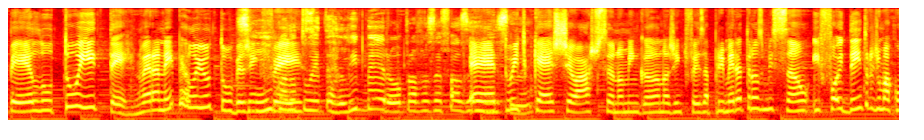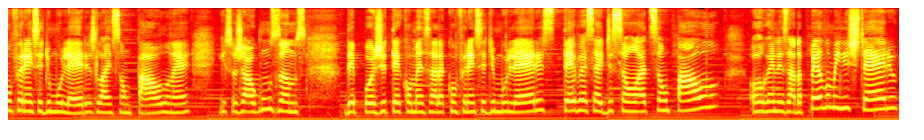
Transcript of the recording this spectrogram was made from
pelo Twitter, não era nem pelo YouTube, a Sim, gente fez. Sim, o Twitter liberou para você fazer é, isso. É, Tweetcast, né? eu acho, se eu não me engano, a gente fez a primeira transmissão e foi dentro de uma conferência de mulheres lá em São Paulo, né? Isso já há alguns anos depois de ter começado a conferência de mulheres, teve essa edição lá de São Paulo, organizada pelo ministério,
